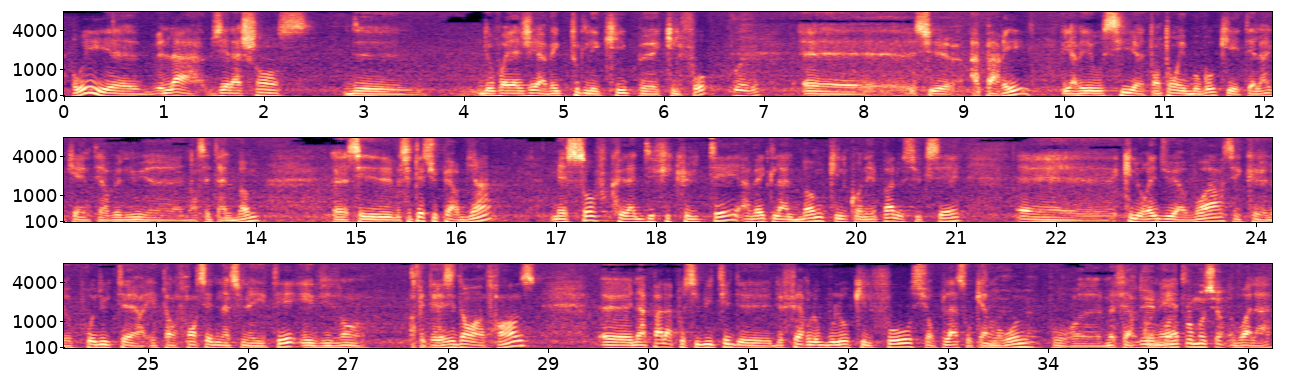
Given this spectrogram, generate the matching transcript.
Oui, euh, là, j'ai la chance de, de voyager avec toute l'équipe euh, qu'il faut. Euh, sur- à Paris, il y avait aussi Tonton Ebogo qui était là, qui a intervenu dans cet album. C'était super bien, mais sauf que la difficulté avec l'album qui ne connaît pas le succès euh, qu'il aurait dû avoir, c'est que le producteur étant français de nationalité et vivant, en fait résident en France, euh, n'a pas la possibilité de, de faire le boulot qu'il faut sur place au Cameroun pour euh, me faire Des connaître. promotions. Voilà.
